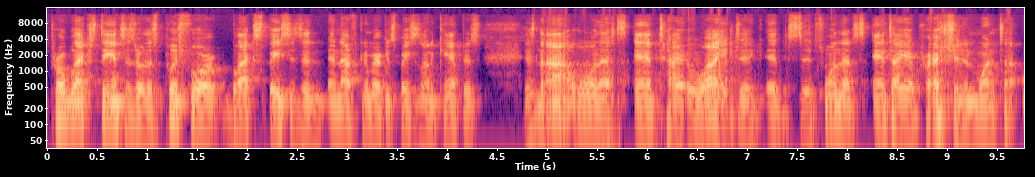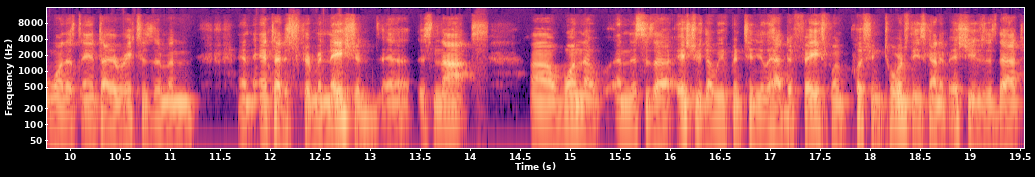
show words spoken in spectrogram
pro-black stances or this push for black spaces and, and African American spaces on a campus is not one that's anti-white. It, it's it's one that's anti-oppression and one t- one that's anti-racism and and anti-discrimination. Uh, it's not uh, one that, and this is an issue that we've continually had to face when pushing towards these kind of issues, is that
